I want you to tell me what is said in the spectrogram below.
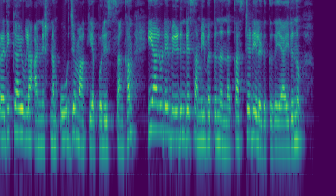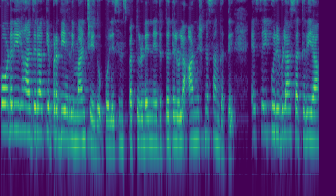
പ്രതിക്കായുള്ള അന്വേഷണം ഊർജമാക്കിയ പോലീസ് സംഘം ഇയാളുടെ വീടിന്റെ സമീപത്ത് നിന്ന് കസ്റ്റഡിയിലെടുക്കുകയായിരുന്നു. കോടതിയിൽ ഹാജരാക്കിയ പ്രതിയെ റിമാൻഡ് ചെയ്തു. പോലീസ് ഇൻസ്പെക്ടറുടെ നേതൃത്വത്തിലുള്ള അന്വേഷണ സംഘത്തിൽ S I Kuruvila Zacharia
